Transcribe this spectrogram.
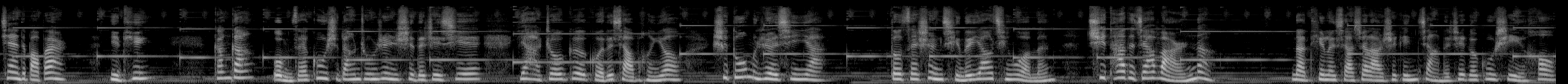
亲爱的宝贝儿，你听，刚刚我们在故事当中认识的这些亚洲各国的小朋友是多么热心呀，都在盛情的邀请我们去他的家玩呢。那听了小雪老师给你讲的这个故事以后，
